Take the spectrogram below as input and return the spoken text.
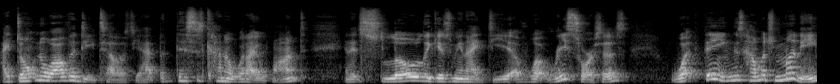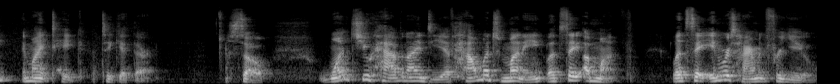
I don't know all the details yet, but this is kind of what I want, and it slowly gives me an idea of what resources, what things, how much money it might take to get there. So, once you have an idea of how much money, let's say a month, let's say in retirement for you,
